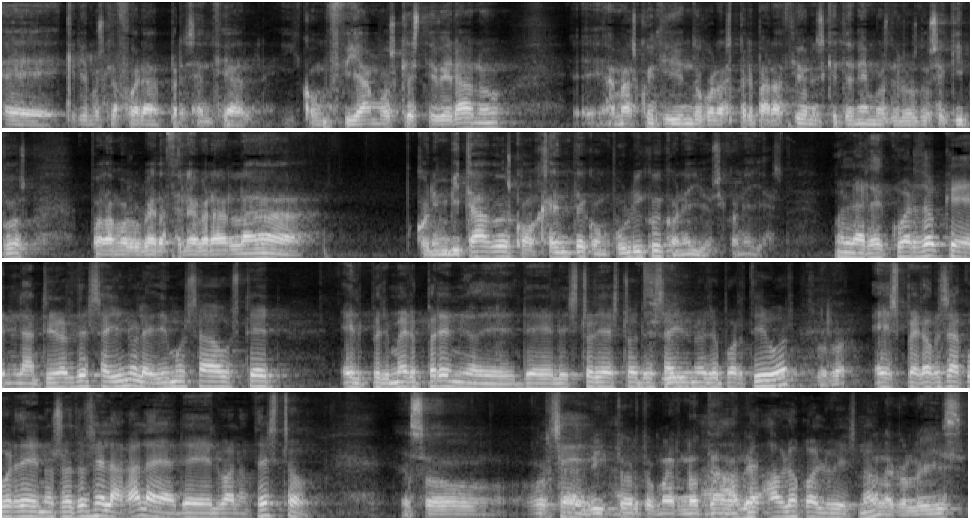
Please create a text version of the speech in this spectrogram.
eh, queríamos que fuera presencial y confiamos que este verano eh, además coincidiendo con las preparaciones que tenemos de los dos equipos, podamos volver a celebrarla con invitados, con gente, con público y con ellos y con ellas. Bueno, le recuerdo que en el anterior desayuno le dimos a usted el primer premio de, la historia de estos desayunos deportivos. Espero que se acuerde de nosotros en la gala del baloncesto. Eso, o sea, Víctor, tomar nota. Hablo, con Luis, ¿no? Hablo con Luis.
